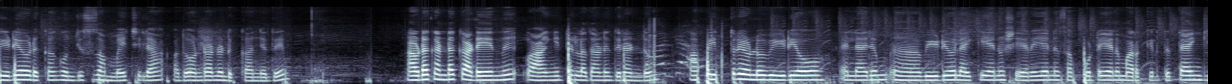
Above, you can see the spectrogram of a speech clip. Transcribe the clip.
വീഡിയോ എടുക്കാൻ കൊഞ്ചൂസ് സമ്മതിച്ചില്ല. അതുകൊണ്ടാണ് എടുക്കാഞ്ഞത്. അവിടെ കണ്ട കടയിൽ നിന്ന് വാങ്ങിയിട്ടുള്ളതാണ് ഇത് രണ്ടും. അപ്പോൾ ഇത്രയേ ഉള്ളൂ വീഡിയോ. എല്ലാവരും വീഡിയോ ലൈക്ക് ചെയ്യാനും ഷെയർ ചെയ്യാനും സപ്പോർട്ട് ചെയ്യാനും മറക്കരുത്. താങ്ക്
